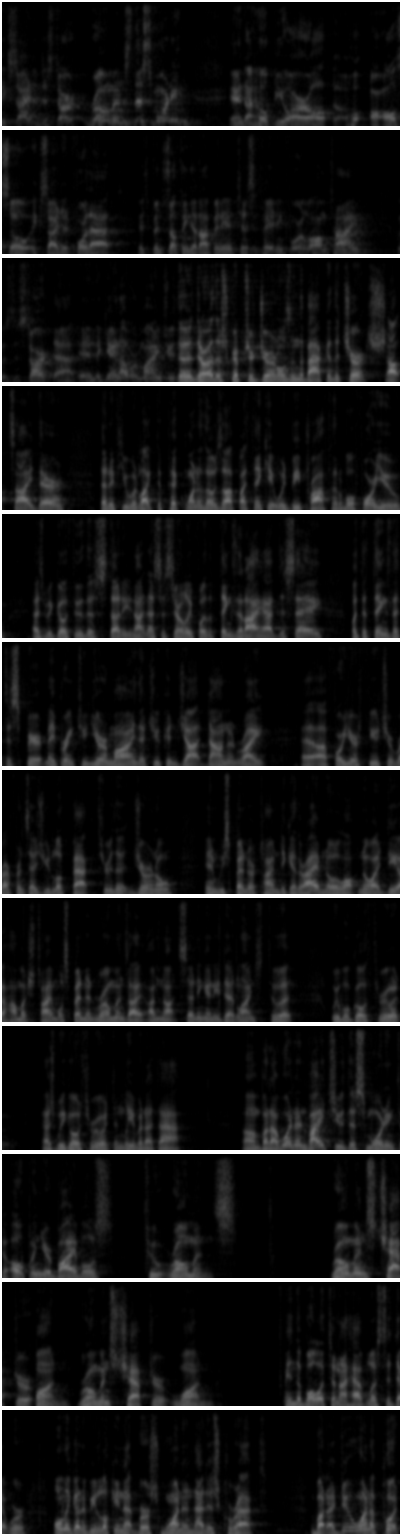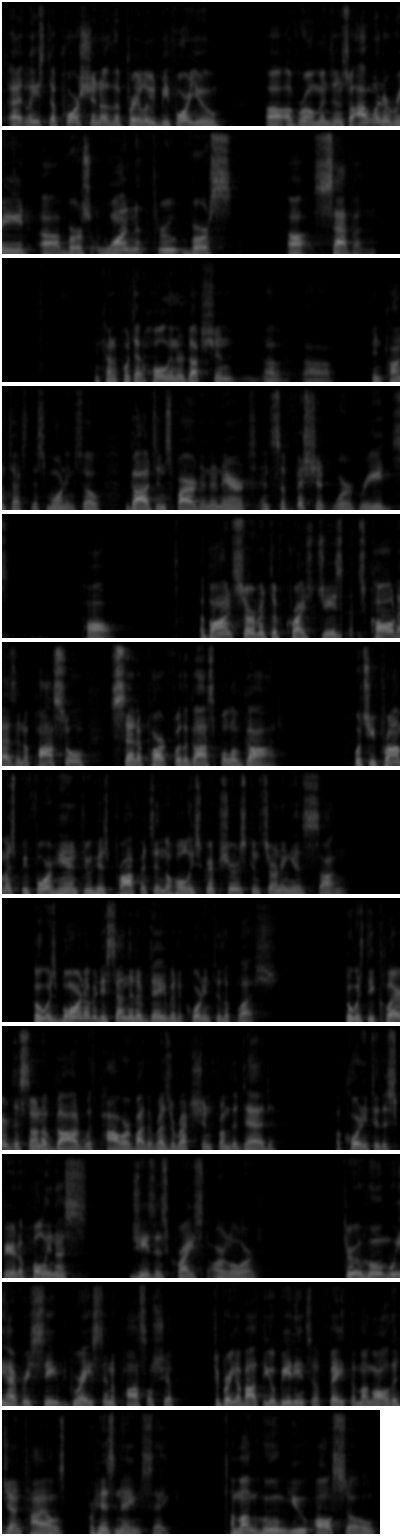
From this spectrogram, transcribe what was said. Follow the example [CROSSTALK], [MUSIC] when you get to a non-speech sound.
excited to start Romans this morning, and I hope you are, all, are also excited for that. It's been something that I've been anticipating for a long time was to start that. And again, I'll remind you that there are the scripture journals in the back of the church outside there. That if you would like to pick one of those up, I think it would be profitable for you as we go through this study. Not necessarily for the things that I have to say, but the things that the Spirit may bring to your mind that you can jot down and write uh, for your future reference as you look back through the journal and we spend our time together. I have no, no idea how much time we'll spend in Romans. I, I'm not setting any deadlines to it. We will go through it as we go through it and leave it at that. Um, but I would invite you this morning to open your Bibles to Romans. Romans chapter 1. Romans chapter 1. In the bulletin, I have listed that we're only going to be looking at verse 1, and that is correct. But I do want to put at least a portion of the prelude before you uh, of Romans. And so I want to read uh, verse 1 through verse uh, 7 and kind of put that whole introduction uh, uh, in context this morning. So God's inspired and inerrant and sufficient word reads Paul a bondservant of Christ Jesus, called as an apostle, set apart for the gospel of God which he promised beforehand through his prophets in the Holy Scriptures concerning his Son, who was born of a descendant of David according to the flesh, who was declared the Son of God with power by the resurrection from the dead, according to the Spirit of holiness, Jesus Christ our Lord, through whom we have received grace and apostleship to bring about the obedience of faith among all the Gentiles for his name's sake among whom you also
